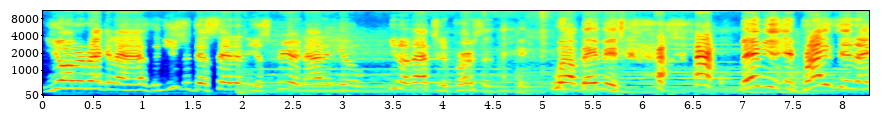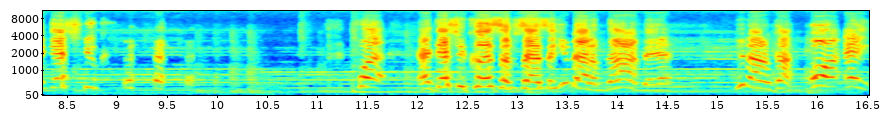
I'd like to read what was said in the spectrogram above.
You already recognize, and you should just say it in your spirit, not in your, you know, not to the person. well, maybe it's maybe Christ is, I guess you could. but I guess you could sometimes say, You're not of God, man. You're not of God. Or hey,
